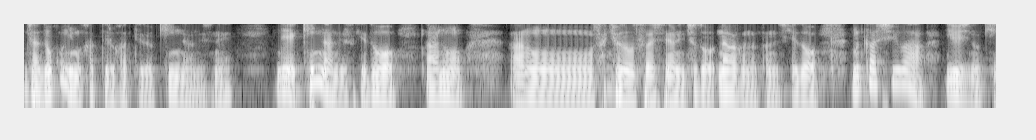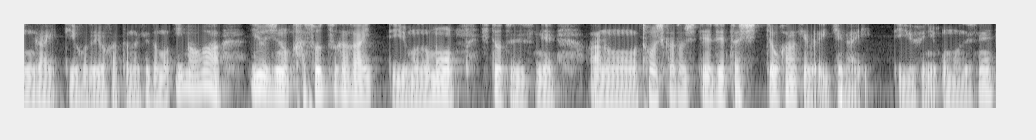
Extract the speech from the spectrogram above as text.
じゃあどこに向かってるかっていうと金なんですね。で、金なんですけど、あの、あのー、先ほどお伝えしたようにちょっと長くなったんですけど、昔は有事の金買いっていうことでよかったんだけども、今は有事の仮想通貨買いっていうものも一つですね、あのー、投資家として絶対知っておかなければいけないっていうふうに思うんですね。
